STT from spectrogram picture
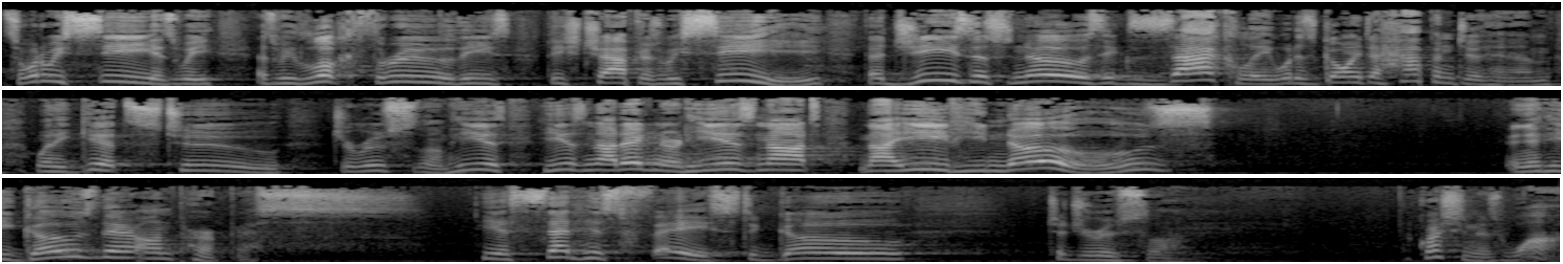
So, what do we see as we, as we look through these, these chapters? We see that Jesus knows exactly what is going to happen to him when he gets to Jerusalem. He is, he is not ignorant, he is not naive. He knows, and yet he goes there on purpose. He has set his face to go to Jerusalem. The question is why?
